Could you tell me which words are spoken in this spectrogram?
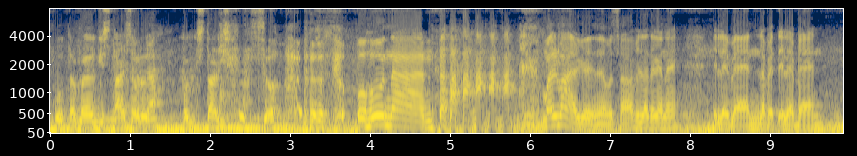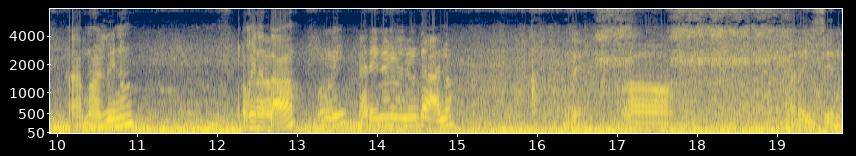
Puta, pag start pero pag start so uhunan. mahal kayo na basta pila ta na 11, lapit 11. Ha, mahal kayo no? Okay na to? Uy, hari na ano da, ano? Hindi. Oo. Horizon.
